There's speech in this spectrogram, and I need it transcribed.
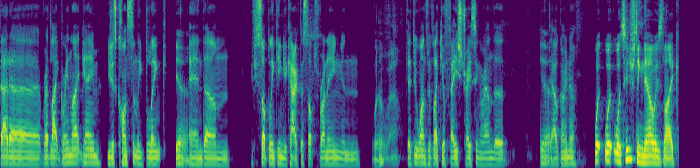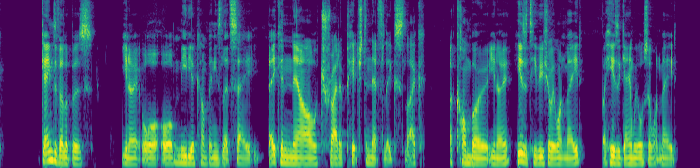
that uh, red light, green light game, you just constantly blink, Yeah. and um, if you stop blinking, your character stops running. And Well, wow. they do ones with like your face tracing around the yeah. Dalgona. what, what what's interesting now is like game developers you know or or media companies let's say they can now try to pitch to netflix like a combo you know here's a tv show we want made but here's a game we also want made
